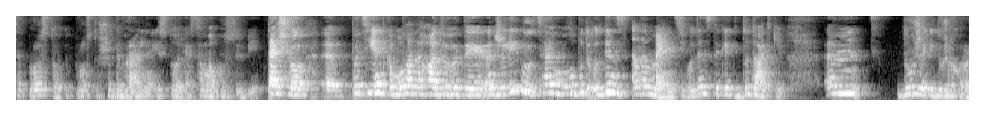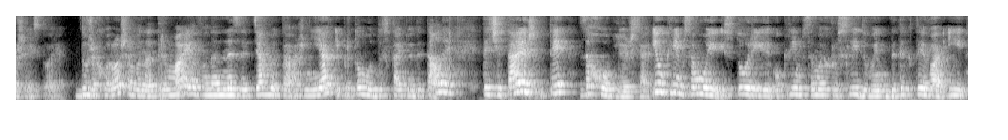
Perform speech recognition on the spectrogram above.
це просто просто шедевральна історія сама по собі. Те, що е, пацієнтка могла нагадувати Анжеліну, це могло бути один з елементів, один з таких додатків. Ем, дуже і дуже хороша історія. Дуже хороша, вона тримає, вона не затягнута аж ніяк, і при тому достатньо деталей. Ти читаєш і ти захоплюєшся. І окрім самої історії, окрім самих розслідувань, детектива і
